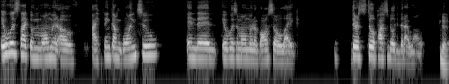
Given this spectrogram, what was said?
It was like a moment of I think I'm going to, and then it was a moment of also like there's still a possibility that I won't. Yeah.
